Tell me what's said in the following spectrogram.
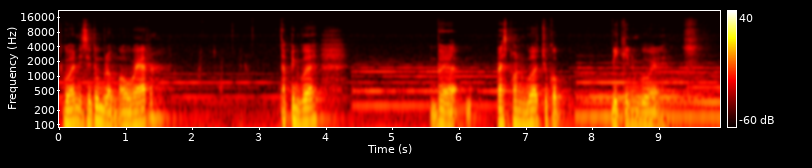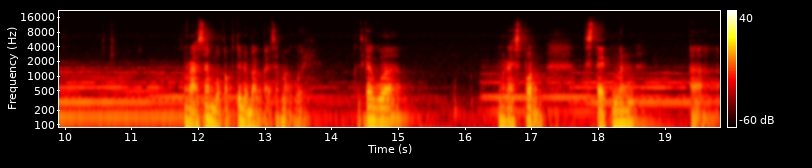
gue di situ belum aware tapi gue respon gue cukup bikin gue ngerasa bokap tuh udah bangga sama gue ketika gue merespon statement uh,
